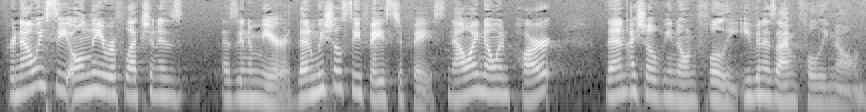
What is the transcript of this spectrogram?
for now we see only a reflection is as in a mirror. Then we shall see face to face. Now I know in part, then I shall be known fully, even as I'm fully known.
